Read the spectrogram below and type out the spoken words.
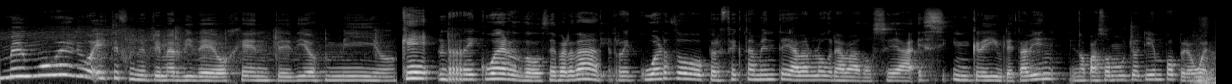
Me muero. Este fue mi primer video, gente. Dios mío. Qué recuerdos, de verdad. Recuerdo perfectamente haberlo grabado. O sea, es increíble. Está bien, no pasó mucho tiempo, pero bueno.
